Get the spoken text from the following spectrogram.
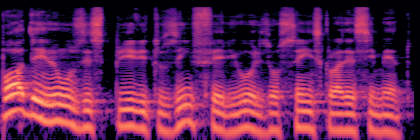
podem os espíritos inferiores ou sem esclarecimento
